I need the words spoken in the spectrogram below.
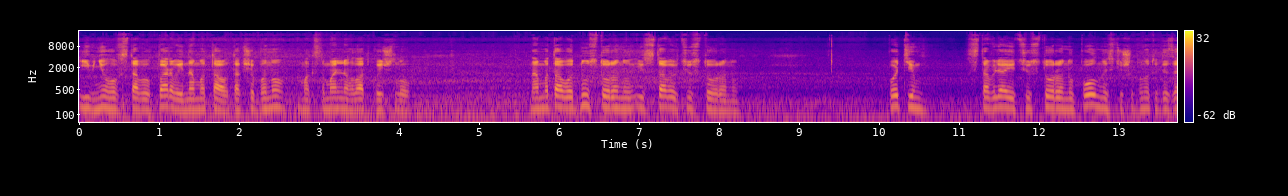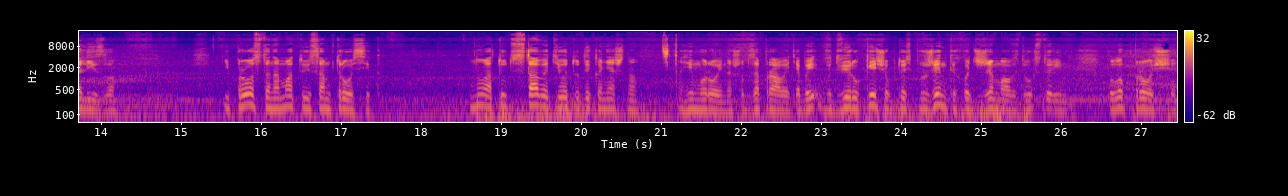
І в нього вставив перший, намотав, так щоб воно максимально гладко йшло. Намотав одну сторону і вставив цю сторону. Потім вставляю цю сторону повністю, щоб воно туди залізло. І просто наматую сам тросик. Ну а тут ставить його туди, звісно, геморойно, щоб заправити. Аби в дві руки, щоб хтось пружинки хоч зжимав з двох сторін, було б проще.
